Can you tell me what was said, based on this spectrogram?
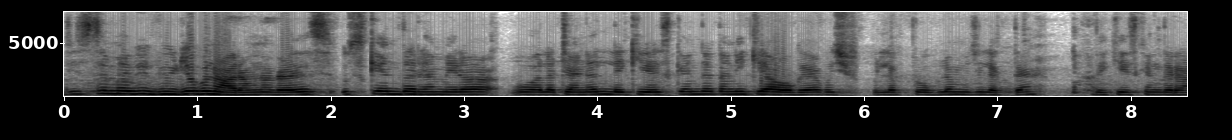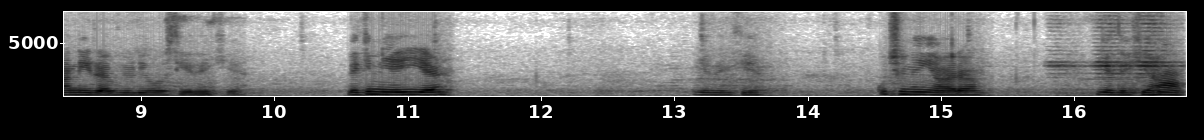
जिससे मैं भी वीडियो बना रहा हूँ ना गाइस उसके अंदर है मेरा वो वाला चैनल देखिए, इसके अंदर तो नहीं क्या हो गया, कुछ मतलब प्रॉब्लम मुझे लगता है। देखिए, इसके अंदर आ नहीं रहा वीडियोस ये देखिए। लेकिन यही है। ये देखिए, कुछ नहीं आ रहा। ये देखिए हाँ।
